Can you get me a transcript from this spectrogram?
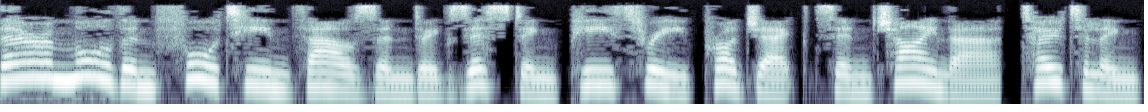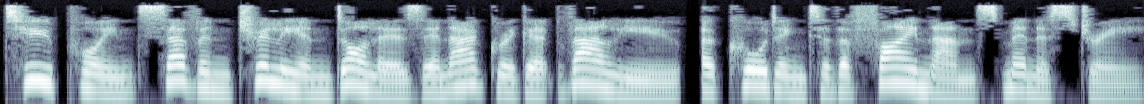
There are more than 14,000 existing P3 projects in China, totaling $2.7 trillion in aggregate value, according to the Finance Ministry.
